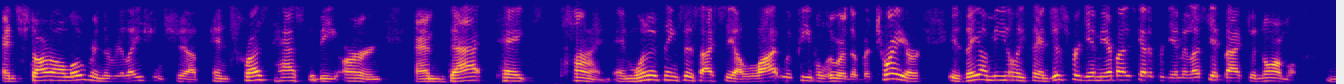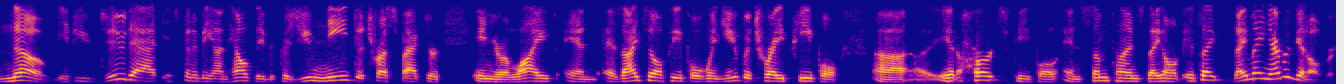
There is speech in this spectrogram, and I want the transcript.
and start all over in the relationship. And trust has to be earned. And that takes time. And one of the things is I see a lot with people who are the betrayer is they immediately saying, just forgive me. Everybody's got to forgive me. Let's get back to normal. No, if you do that, it's going to be unhealthy because you need the trust factor in your life. And as I tell people, when you betray people, uh, it hurts people, and sometimes they don't. It's a, they may never get over it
